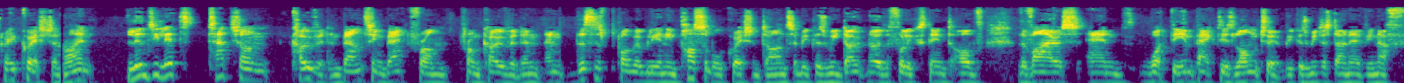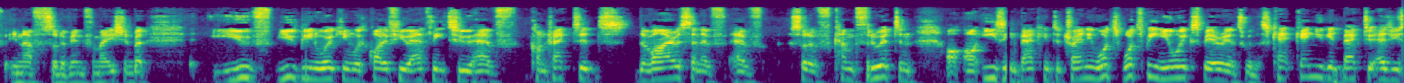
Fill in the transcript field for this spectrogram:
Great question, Ryan. Lindsay, let's touch on COVID and bouncing back from from COVID, and and this is probably an impossible question to answer because we don't know the full extent of the virus and what the impact is long term because we just don't have enough enough sort of information. But you've you've been working with quite a few athletes who have contracted the virus and have have sort of come through it and are, are, easing back into training. What's what's been your experience with this? Can can you get back to as you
